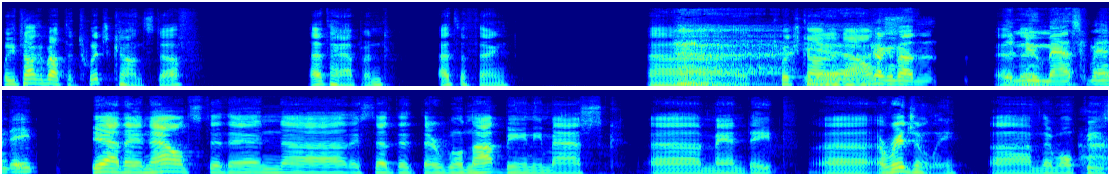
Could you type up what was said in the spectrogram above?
we can talk about the TwitchCon stuff. That happened. That's a thing. Uh, TwitchCon Yeah. announced. Talking about the, the new then- mask mandate. Yeah, they announced, and then uh, they said that there will not be any mask uh, mandate. Uh, originally, um, they won't be Uh-huh.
